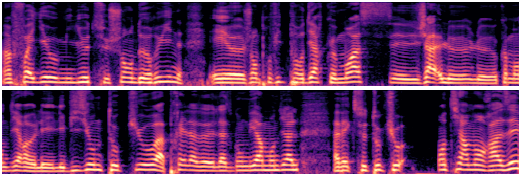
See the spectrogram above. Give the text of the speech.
un, foyer au milieu de ce champ de ruines. Et euh, j'en profite pour dire que moi, c'est le, comment dire, les visions de Tokyo après la, Seconde Guerre mondiale, avec ce Tokyo entièrement rasé.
